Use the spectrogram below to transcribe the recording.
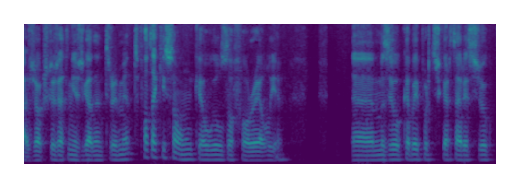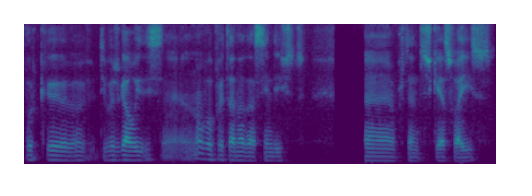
há jogos que eu já tinha jogado anteriormente. Falta aqui só um que é o Wheels of Aurelia. Ah, mas eu acabei por descartar esse jogo porque estive a jogá-lo e disse "Ah, não vou aproveitar nada assim disto. Ah, portanto, esquece lá isso.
